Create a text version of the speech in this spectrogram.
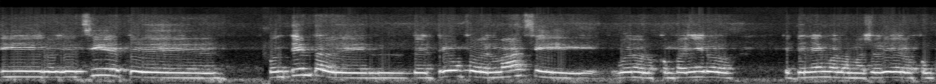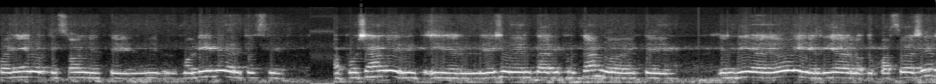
Y lo que sí, este, contenta del, triunfo del MAS y bueno, los compañeros que tenemos, la mayoría de los compañeros que son este, Bolivia, entonces apoyando y, ellos deben estar disfrutando este, el día de hoy y el día de lo que pasó ayer.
